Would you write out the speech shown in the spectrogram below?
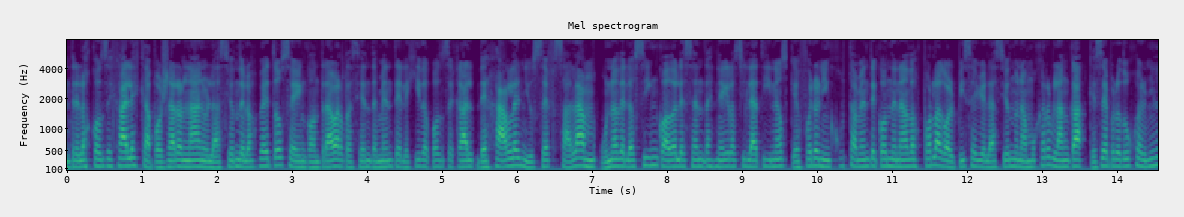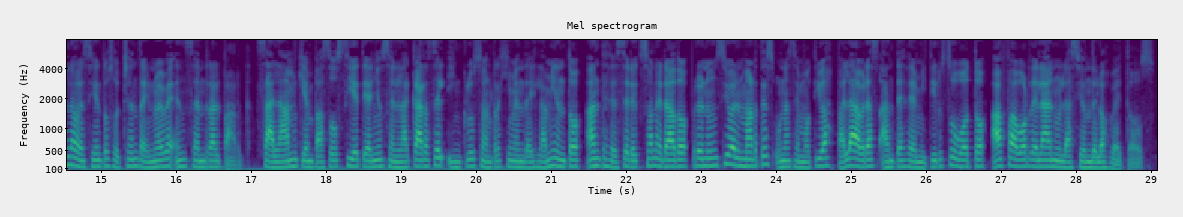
Entre los concejales que apoyaron la anulación de los vetos se encontraba el recientemente elegido concejal de Harlem, Youssef Salam, uno de los cinco adolescentes negros y latinos que fueron injustamente condenados por la golpiza y violación de una mujer blanca que se produjo en 1989 en Central Park. Salam, quien pasó siete años en la cárcel, incluso en régimen de aislamiento, antes de ser exonerado, pronunció el martes unas emotivas palabras antes de emitir su voto a favor de la anulación de los vetos.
